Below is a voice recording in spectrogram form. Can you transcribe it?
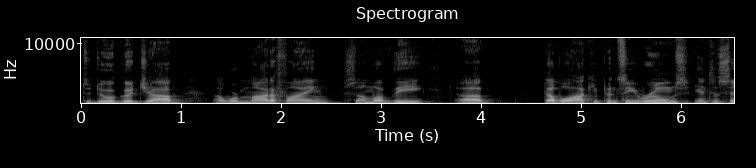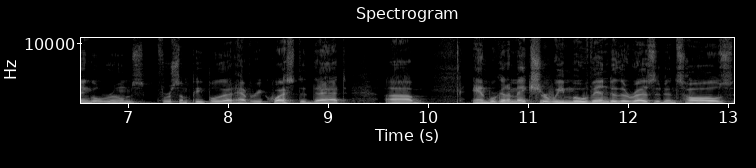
to do a good job. Uh, we're modifying some of the uh, double occupancy rooms into single rooms for some people that have requested that. Uh, and we're going to make sure we move into the residence halls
